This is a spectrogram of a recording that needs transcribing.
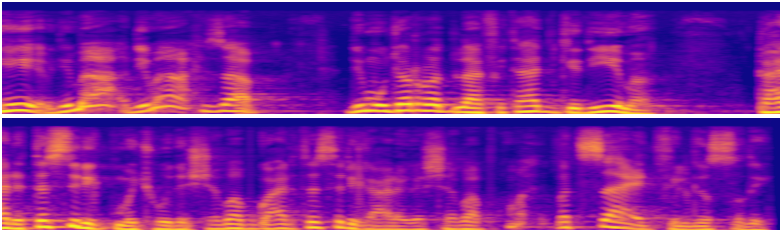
دي دي ما دي ما احزاب دي مجرد لافتات قديمة. قاعدة تسرق مجهود الشباب وقاعدة تسرق عرق الشباب. ما تساعد في القصة دي.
